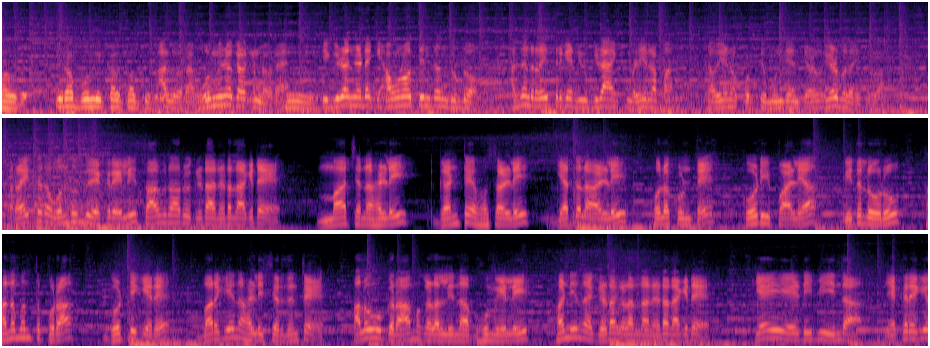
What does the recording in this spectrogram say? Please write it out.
ಹೌದು. ಇರೋ ಭೂಮಿ ಕಳ್ಕೊಳ್ತೀವಿ ಅಲ್ವರ ಭೂಮಿನೂ ಕಳ್ಕೊಂಡವ್ರೆ. ಈ ಗಿಡ ನೆಡಕ್ಕೆ ಅವನೋ ತಿಂತ ದುಡ್ಡು. ಅದನ್ನ ರೈತರಿಗೆ ನೀವು ಗಿಡ ಹಾಕಿ ಬೆಳೀರಪ್ಪ ನಾವು ಏನೋ ಕೊಡ್ತೀವಿ ಮುಂದೆ ಅಂತ ಹೇಳಿ ರೈತರ ಒಂದೊಂದು ಎಕರೆಯಲ್ಲಿ ಸಾವಿರಾರು ಗಿಡ ನೆಡಲಾಗಿದೆ. ಮಾಚನಹಳ್ಳಿ ಗಂಟೆ ಹೊಸಳ್ಳಿ ಗೆದ್ದಲಹಳ್ಳಿ, ಹೊಲಕುಂಟೆ, ಕೋಡಿಪಾಳ್ಯ, ಬಿದಲೂರು, ಹನುಮಂತಪುರ, ಗೊಟ್ಟಿಗೆರೆ, ಬರಗೇನಹಳ್ಳಿ ಸೇರಿದಂತೆ ಹಲವು ಗ್ರಾಮಗಳಲ್ಲಿನ ಭೂಮಿಯಲ್ಲಿ ಹಣ್ಣಿನ ಗಿಡಗಳನ್ನು ನೆಡಲಾಗಿದೆ. ಕೆಎಡಿಬಿಯಿಂದ ಎಕರೆಗೆ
